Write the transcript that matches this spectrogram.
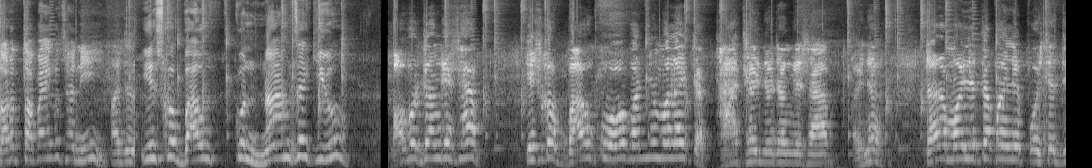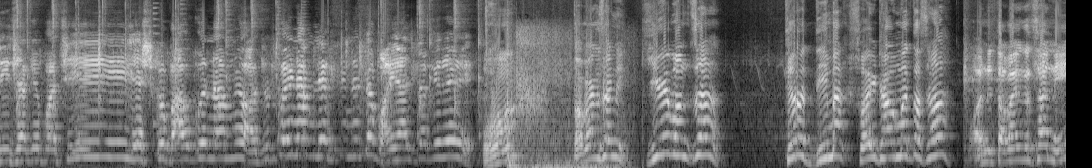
तर तपाईँको छ नि। हजुर। यसको बाउको नाम चाहिँ के हो? अब जङ्गे साहब यसको बाउको हो भन्ने मलाई त थाहा छैन जङ्गे साहब होइन? तर मैले तपाईँले पैसा दिइसकेपछि यसको बाउको नाम नि हजुरकै नाम लेखिदिनु त भइहाल्छ के रे? हो? तपाईँको छ नि के भन्छ? तेरो दिमाग सही ठाउँमा त छ। अनि तपाईँको छ नि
